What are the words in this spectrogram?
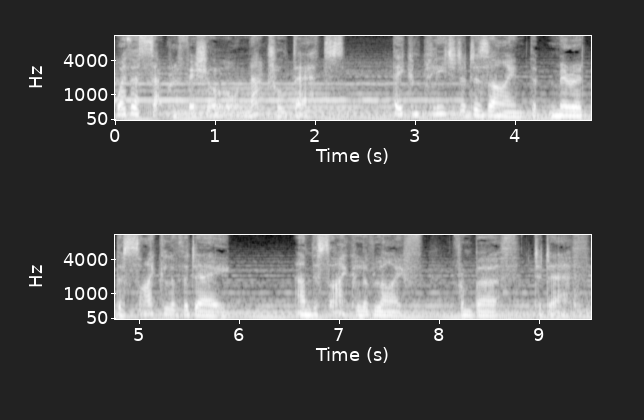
Whether sacrificial or natural deaths, they completed a design that mirrored the cycle of the day and the cycle of life from birth to death.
